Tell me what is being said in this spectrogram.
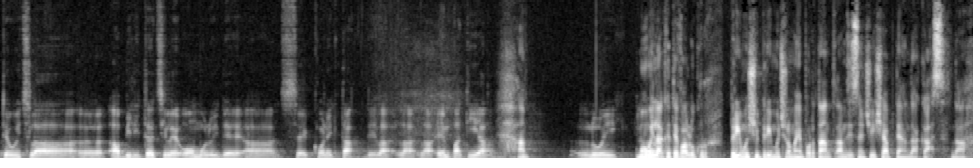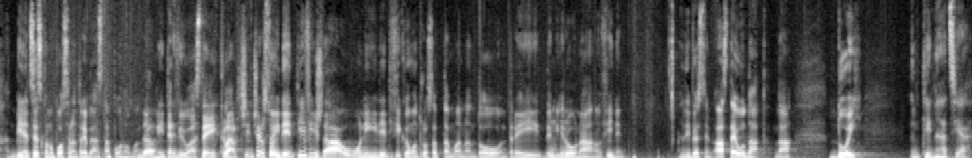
te uiți la uh, abilitățile omului de a se conecta, de la, la, la empatia Am... lui Mă uit la câteva lucruri. Primul și primul, cel mai important, am zis în cei șapte ani de acasă. Da? Bineînțeles că nu poți să-l întrebi asta pe un om da. într-un interviu, asta e clar. Și încerci să o identifici, da, unii identificăm într-o săptămână, în două, în trei, de mhm. birou, uh-huh. na, în fine. Diverse. Asta e o dată, da? Doi, înclinația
